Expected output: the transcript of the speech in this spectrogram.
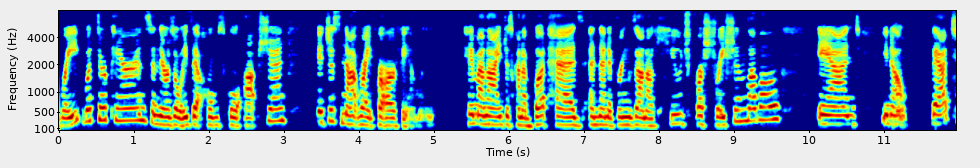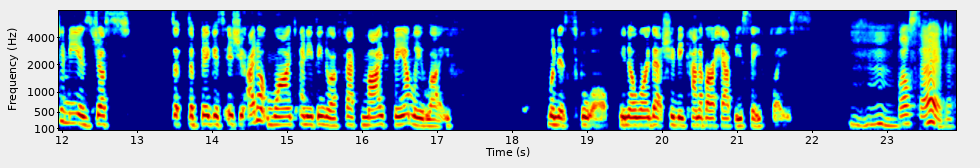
great with their parents and there's always that homeschool option. It's just not right for our family. Him and I just kind of butt heads and then it brings on a huge frustration level. And, you know, that to me is just the, the biggest issue. I don't want anything to affect my family life when it's school, you know, where that should be kind of our happy, safe place. Mm-hmm. Well said.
